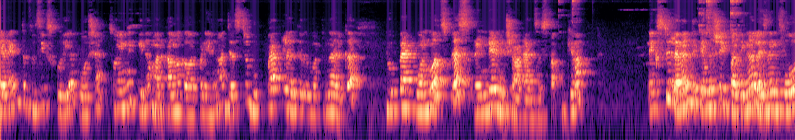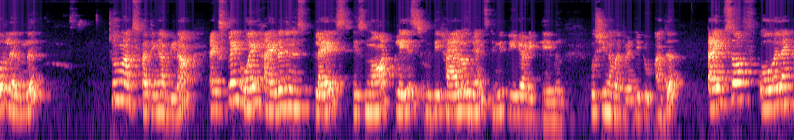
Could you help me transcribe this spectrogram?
லெவன்த் ஃபிசிக்ஸ்க்குரிய போர்ஷன் ஸோ இன்னைக்கு இதை மறக்காம கவர் பண்ணிடுங்க ஜஸ்ட் புக் பேக்கில் இருக்கிறது மட்டும்தான் இருக்கு. Book back one words plus ரெண்டே ரெண்டு ஷார்ட் ஆன்சர்ஸ் தான். ஓகேவா நெக்ஸ்ட் லெவன்த் கெமிஸ்ட்ரி பார்த்தீங்கன்னா லெசன் ஃபோர்ல இருந்து டூ மார்க்ஸ் பார்த்தீங்க அப்படின்னா explain why hydrogen is place is not placed with the halogens in the periodic table question number twenty two அது types of covalent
